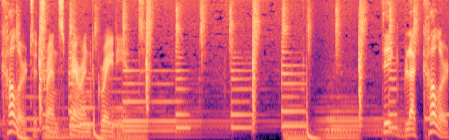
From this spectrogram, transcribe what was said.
color to transparent gradient. Dig black color.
